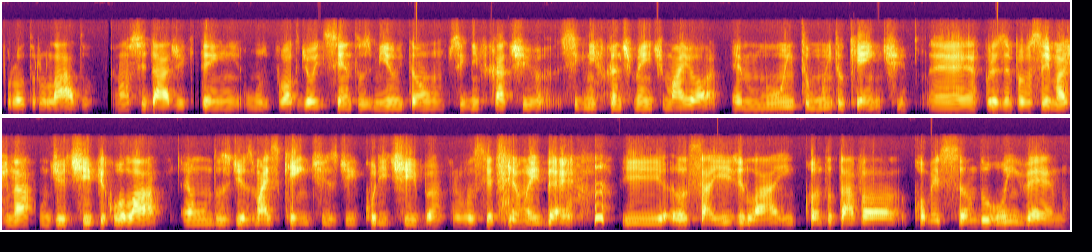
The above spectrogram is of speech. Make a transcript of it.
por outro lado, é uma cidade que tem um, por volta de 800 mil, então significativa, significantemente maior. É muito, muito quente. É, por exemplo, você imaginar um dia típico lá, é um dos dias mais quentes de Curitiba, para você ter uma ideia. E eu saí de lá enquanto estava começando o inverno.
